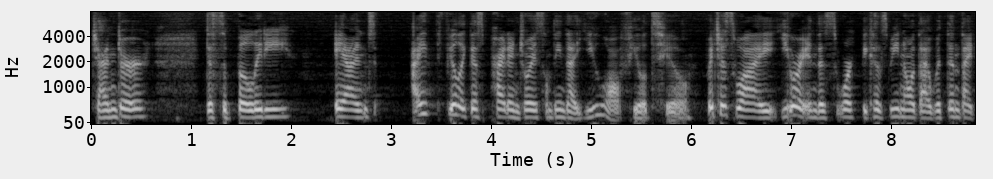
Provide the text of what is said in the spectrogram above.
gender, disability. And I feel like this pride and joy is something that you all feel too, which is why you are in this work because we know that within that,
